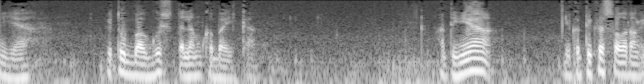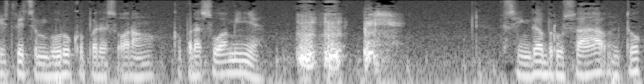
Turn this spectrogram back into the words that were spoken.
ya, itu bagus dalam kebaikan. Artinya, ya ketika seorang istri cemburu kepada seorang kepada suaminya, sehingga berusaha untuk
